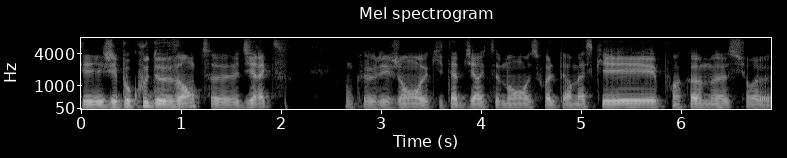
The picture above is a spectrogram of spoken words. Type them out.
j'ai beaucoup de ventes euh, directes. Donc les gens qui tapent directement soit le permasqué.com sur,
